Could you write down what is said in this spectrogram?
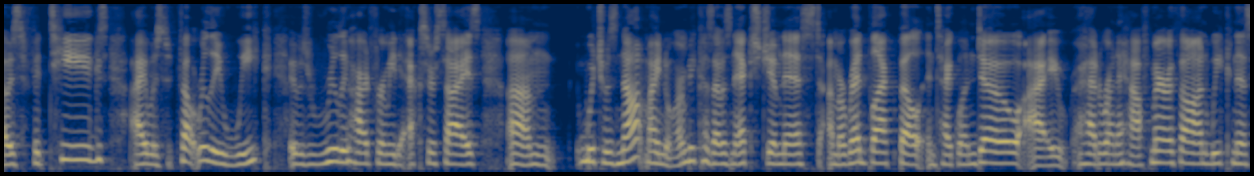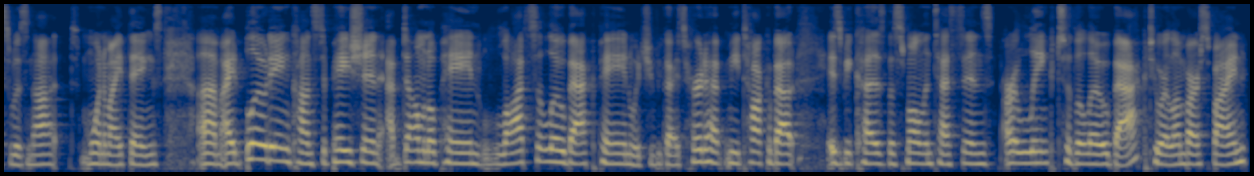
I was fatigued. I was felt really weak. It was really hard for me to exercise. Um, which was not my norm because I was an ex gymnast. I'm a red black belt in Taekwondo. I had run a half marathon. Weakness was not one of my things. Um, I had bloating, constipation, abdominal pain, lots of low back pain, which, if you guys heard me talk about, is because the small intestines are linked to the low back, to our lumbar spine,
